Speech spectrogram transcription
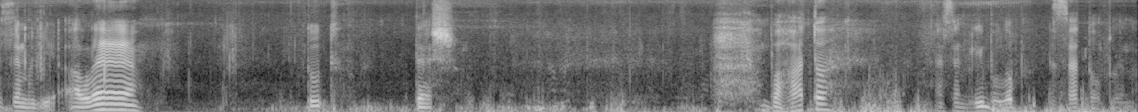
землі. Але тут теж багато землі було б затоплено.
